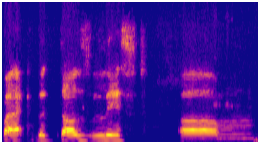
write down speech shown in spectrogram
back that does list um,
